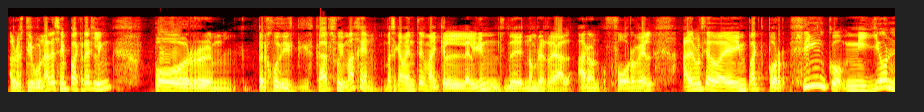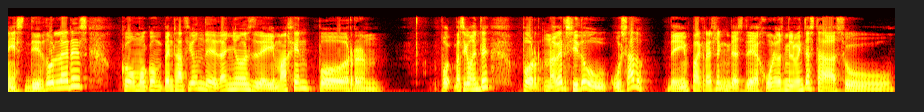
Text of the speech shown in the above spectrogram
a los tribunales a Impact Wrestling por em, perjudicar su imagen. Básicamente, Michael Elgin, de nombre real Aaron Forbel, ha denunciado a Impact por 5 millones de dólares como compensación de daños de imagen por, por básicamente por no haber sido usado de Impact Wrestling desde junio de 2020 hasta su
